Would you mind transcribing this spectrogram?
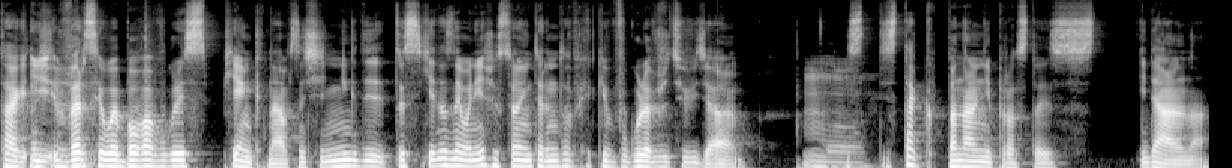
tak. I wersja webowa w ogóle jest piękna. W sensie nigdy. To jest jedna z najładniejszych stron internetowych, jakie w ogóle w życiu widziałem. No. Jest, jest, tak banalnie prosta, jest idealna.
